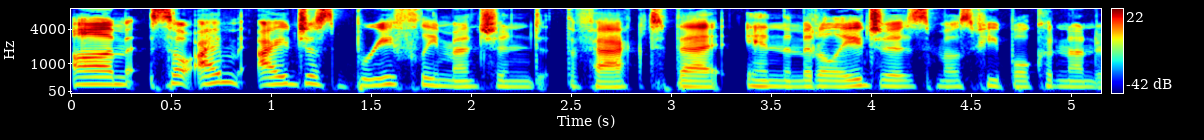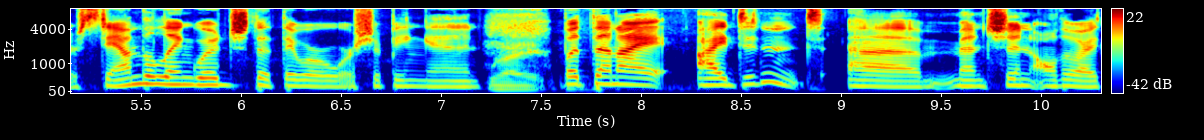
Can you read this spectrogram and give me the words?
Um, so I'm I just briefly mentioned the fact that in the Middle Ages, most people couldn't understand the language that they were worshiping in. Right. But then I I didn't uh, mention, although I,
